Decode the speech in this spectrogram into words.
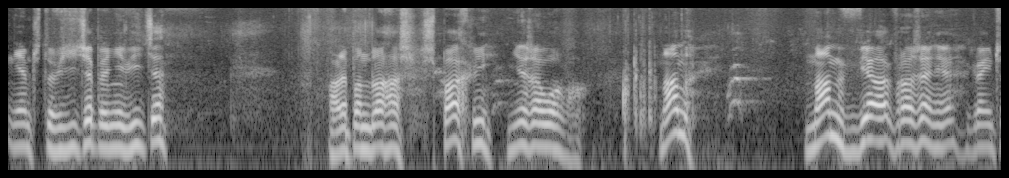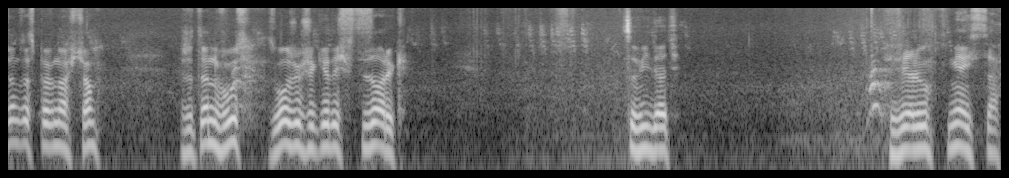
nie wiem, czy to widzicie, pewnie widzicie, ale pan blacharz szpachli nie żałował. Mam, mam wrażenie, graniczące z pewnością, że ten wóz złożył się kiedyś w scyzoryk. Co widać w wielu miejscach.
